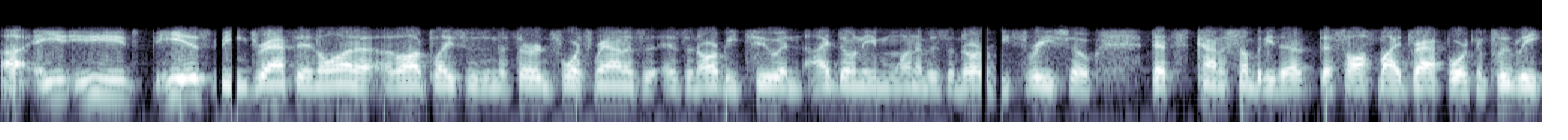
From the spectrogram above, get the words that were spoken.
Uh, he, he he is being drafted in a lot of a lot of places in the third and fourth round as a, as an RB two, and I don't even want him as an RB three. So that's kind of somebody that that's off my draft board completely.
